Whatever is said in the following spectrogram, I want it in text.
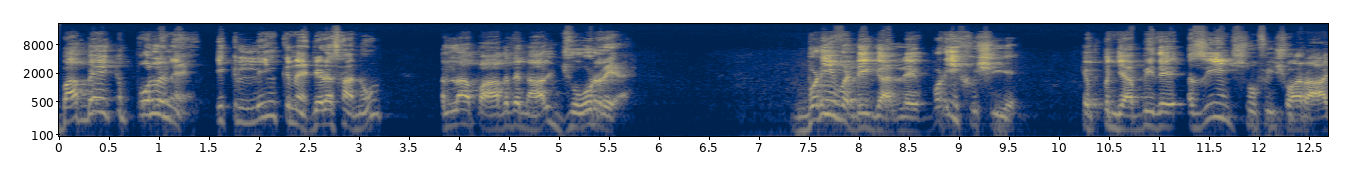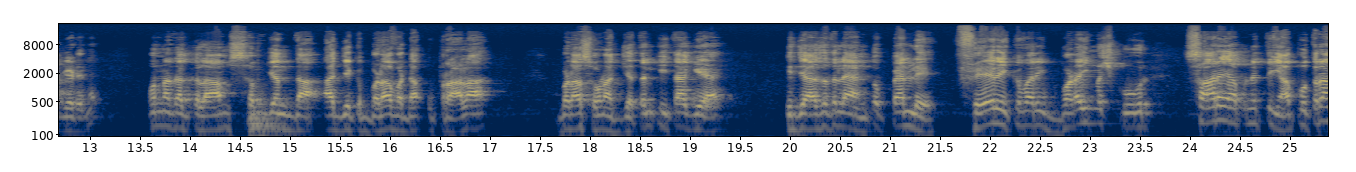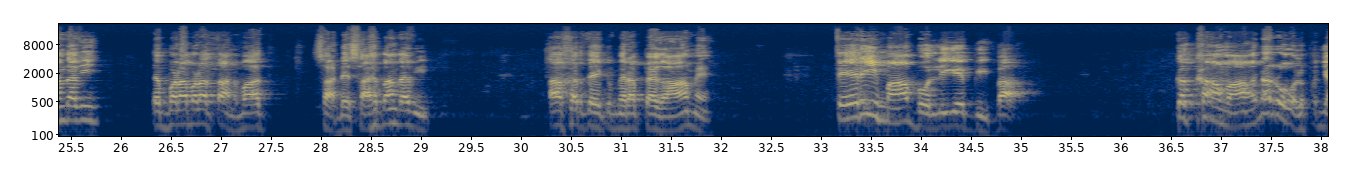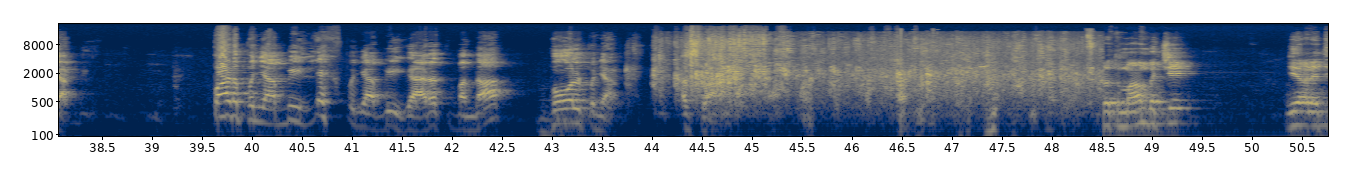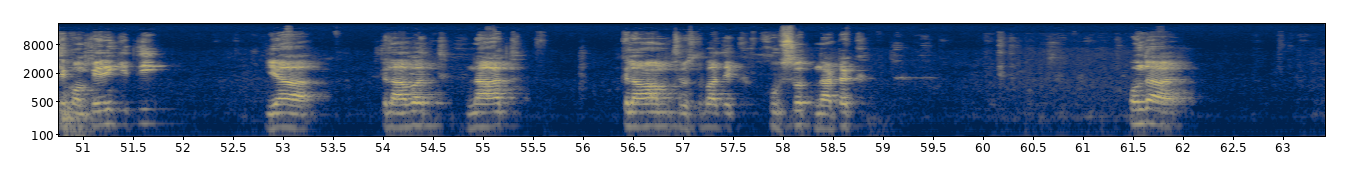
ਬਾਬੇ ਇੱਕ ਪੁੱਲ ਨੇ, ਇੱਕ ਲਿੰਕ ਨੇ ਜਿਹੜਾ ਸਾਨੂੰ ਅੱਲਾ ਪਾਕ ਦੇ ਨਾਲ ਜੋੜ ਰਿਹਾ ਹੈ। ਬੜੀ ਵੱਡੀ ਗੱਲ ਹੈ ਬੜੀ ਖੁਸ਼ੀ ਹੈ ਕਿ ਪੰਜਾਬੀ ਦੇ ਅਜ਼ੀਮ ਸੂਫੀ ਸ਼ੁਆਰਾ ਜਿਹੜੇ ਨੇ, ਉਹਨਾਂ ਦਾ ਕਲਾਮ ਸਮਝਣ ਦਾ ਅੱਜ ਇੱਕ ਬੜਾ ਵੱਡਾ ਉਪਰਾਲਾ, ਬੜਾ ਸੋਹਣਾ ਯਤਨ ਕੀਤਾ ਗਿਆ ਇਜਾਜ਼ਤ ਲੈਣ ਤੋਂ ਪਹਿਲੇ ਫੇਰ ਇੱਕ ਵਾਰੀ ਬੜਾ ਹੀ ਮਸ਼ਕੂਰ ਸਾਰੇ ਆਪਣੇ ਧੀਆਂ ਪੁੱਤਰਾਂ ਦਾ ਵੀ ਤੇ ਬੜਾ ਬੜਾ ਧੰਨਵਾਦ ਸਾਡੇ ਸਾਹਿਬਾਂ ਦਾ ਵੀ। آخر ایک میرا پیغام ہے۔ تیری ماں بولی ہے بیبا۔ ککھا وانگ نہ رول پنجابی۔ پڑھ پنجابی، لکھ پنجابی، غیرت بندہ بول پنجابی۔ السلام تو تمام بچے جنہوں نے اتنے کمپیئرنگ کی تھی یا تلاوت، نعت، کلام، پھر اس بعد ایک خوبصورت ناٹک ਉਹਦਾ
